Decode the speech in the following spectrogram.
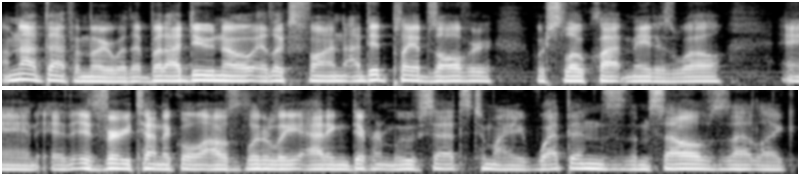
I'm not that familiar with it, but I do know it looks fun. I did play Absolver, which Sloclap made as well, and it, it's very technical. I was literally adding different move sets to my weapons themselves that like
